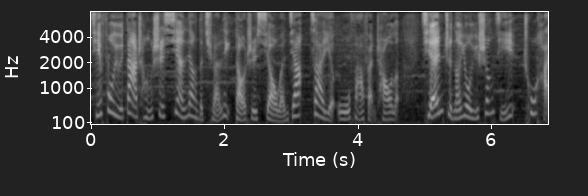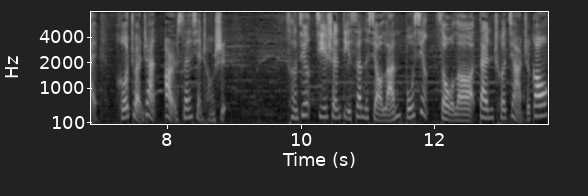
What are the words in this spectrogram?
其赋予大城市限量的权利，导致小玩家再也无法反超了，钱只能用于升级、出海和转战二三线城市。曾经跻身第三的小蓝，不幸走了单车价值高、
